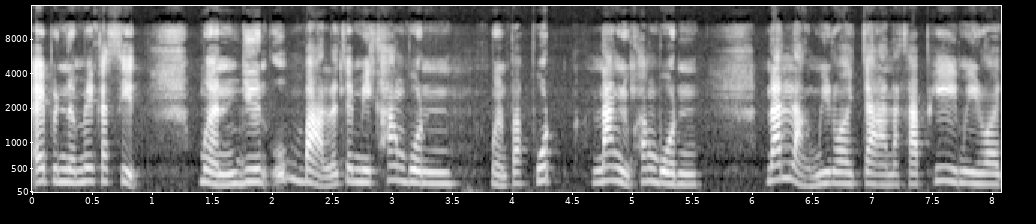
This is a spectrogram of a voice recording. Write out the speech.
ไอเป็นเนื้อเมกะสิทธิ์เหมือนยืนอุ้มบาทแล้วจะมีข้างบนเหมือนพระพุทธ นั่งอยู่ข้างบน ด้านหลังมีรอยจานนะคะ พี่มีรอย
